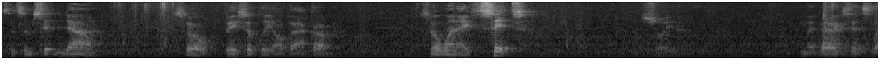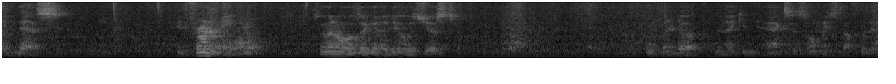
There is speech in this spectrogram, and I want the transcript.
since I'm sitting down. So basically I'll back up. So when I sit, I'll show you. My bag sits like this in front of me. So then all I gotta do is just open it up and I can access all my stuff with it.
